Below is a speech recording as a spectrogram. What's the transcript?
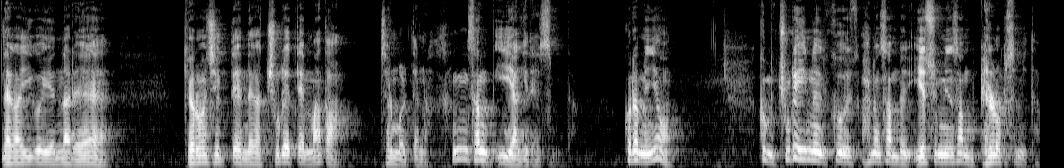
내가 이거 옛날에 결혼식 때 내가 주례 때마다 젊을 때는 항상 이 이야기를 했습니다. 그러면요. 그럼 주례 있는 그 하는 사람들 예수 믿는 사람들 별로 없습니다.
